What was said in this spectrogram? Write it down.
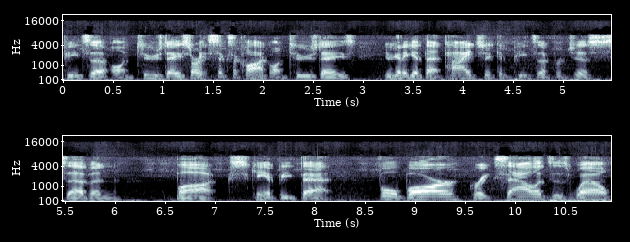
pizza on Tuesday, starting at 6 o'clock on Tuesdays. You're going to get that Thai chicken pizza for just 7 bucks. Can't beat that. Full bar, great salads as well.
